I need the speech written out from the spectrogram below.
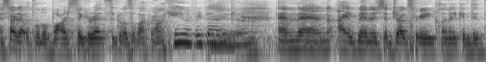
I started out with little bar cigarettes. The girls that walk around like, "Hey, every bag," Yeah. and then I managed a drug screening clinic and did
